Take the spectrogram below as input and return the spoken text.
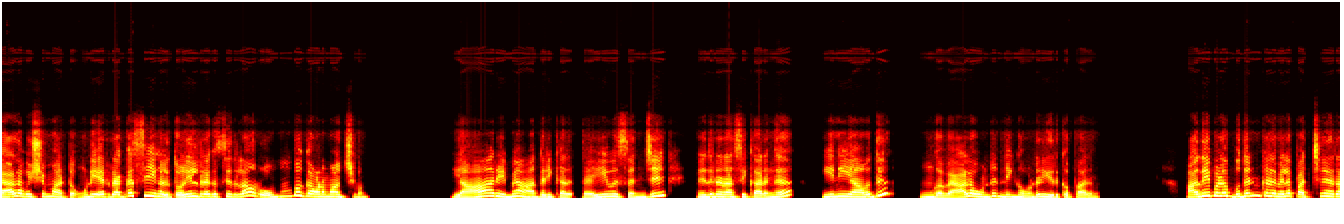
வேலை விஷயமா இருக்கட்டும். உடைய ரகசியங்கள் தொழில் ரகசியத்தெல்லாம் ரொம்ப கவனமா வச்சுக்கணும். யாரையுமே ஆதரிக்காது. தயவு செஞ்சு மிதுன ராசிக்காரங்க இனியாவது உங்க வேலை உண்டு நீங்க ஒன்று இருக்க பாருங்க. அதே போல புதன்கிழமையில பச்சை நிற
